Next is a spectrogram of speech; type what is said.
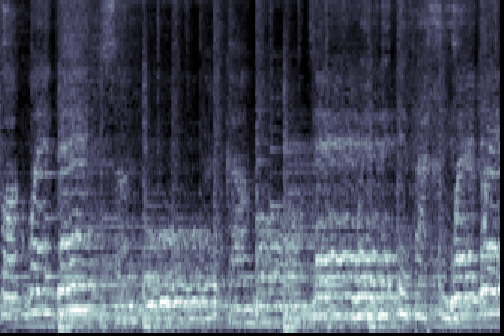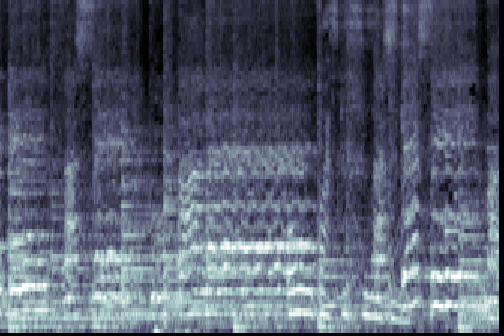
Fok mwen desan pou ka monte. Mwen dwe efase. Mwen dwe Ou paske si ma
